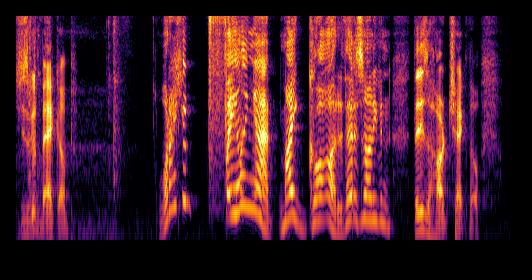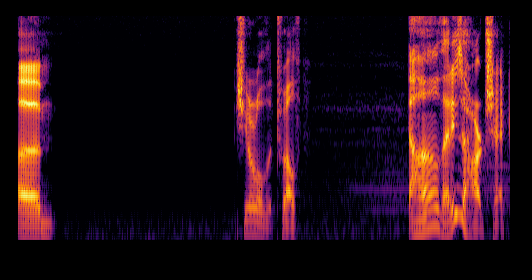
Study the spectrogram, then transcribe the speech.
She's a good backup. What are you failing at? My God, that is not even. That is a hard check though. Um. She rolled a twelve. Oh, that is a hard check.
